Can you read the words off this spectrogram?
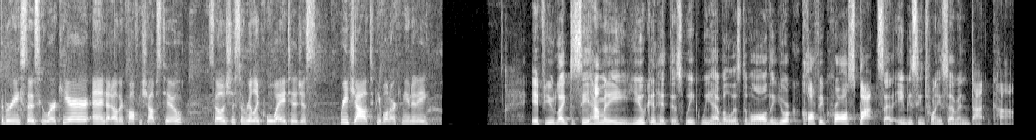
the baristas who work here and at other coffee shops too. So it's just a really cool way to just reach out to people in our community. If you'd like to see how many you can hit this week, we have a list of all the York Coffee Crawl spots at abc27.com.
